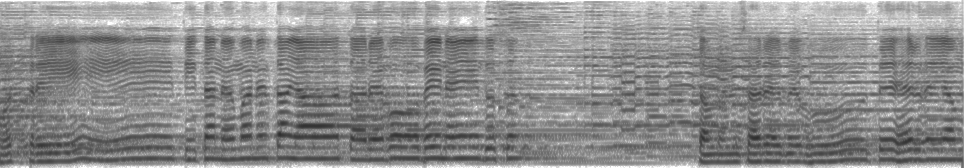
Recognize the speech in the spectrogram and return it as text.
पुत्रेति तन्मनतया तरवोऽभिनयदुष तं सर्वभूतहृदयं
